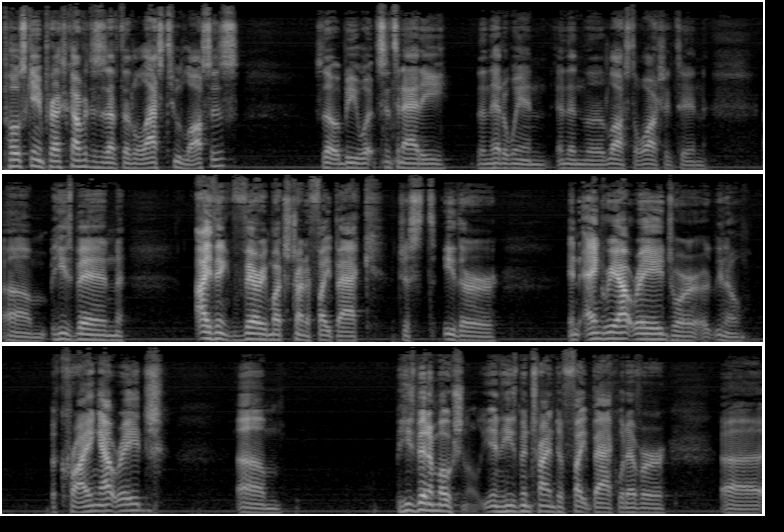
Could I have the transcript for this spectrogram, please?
post game press conferences after the last two losses, so that would be what Cincinnati, then they had a win, and then the loss to Washington. Um, he's been, I think, very much trying to fight back. Just either an angry outrage or you know, a crying outrage. Um, he's been emotional and he's been trying to fight back whatever uh,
